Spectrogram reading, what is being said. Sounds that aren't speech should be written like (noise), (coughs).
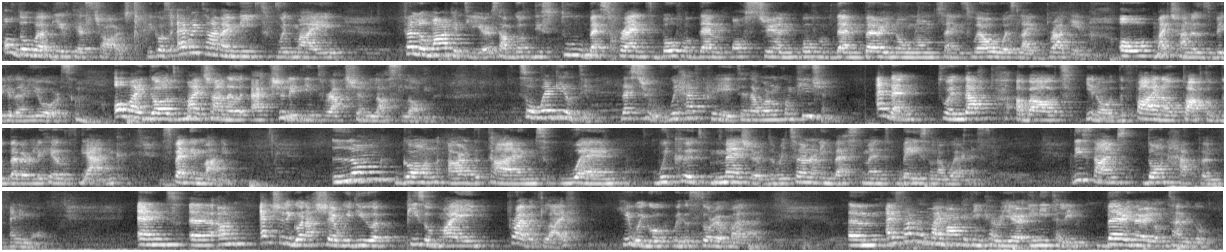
Although we're guilty as charged, because every time I meet with my fellow marketeers, I've got these two best friends, both of them Austrian, both of them very no nonsense. We're always like bragging. Oh, my channel is bigger than yours. Oh my god, my channel actually the interaction lasts long. So we're guilty. That's true. We have created our own confusion. And then to end up about, you know, the final part of the Beverly Hills gang, spending money. Long gone are the times when we could measure the return on investment based on awareness. These times don't happen anymore. And uh, I'm actually going to share with you a piece of my private life. Here we go with the story of my life. Um, I started my marketing career in Italy very, very long time ago.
